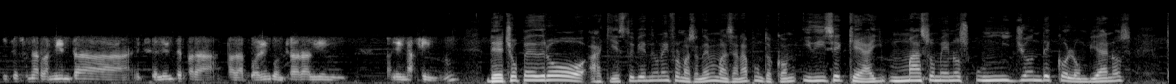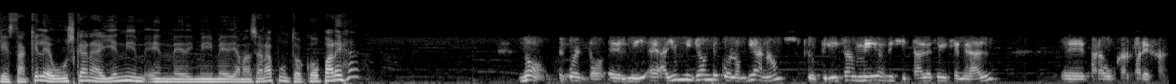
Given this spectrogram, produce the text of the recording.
Y que es una herramienta excelente para, para poder encontrar a alguien de hecho, Pedro, aquí estoy viendo una información de manzana.com y dice que hay más o menos un millón de colombianos que están que le buscan ahí en mi, en mi pareja. No, te cuento, eh, hay un millón de colombianos que utilizan medios digitales en general eh, para buscar pareja.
